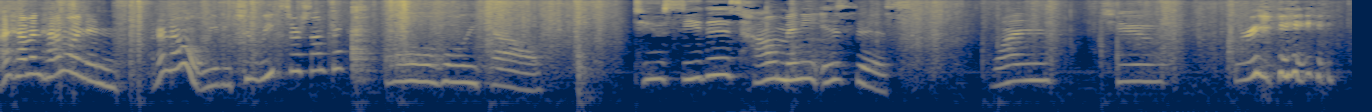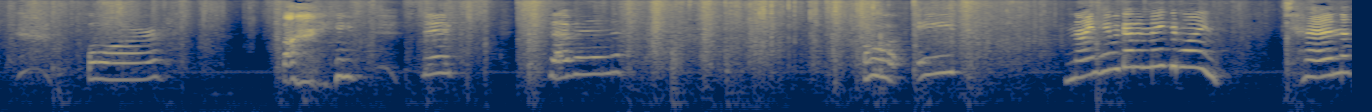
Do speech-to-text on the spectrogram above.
I haven't had one in, I don't know, maybe two weeks or something. Oh, holy cow. Do you see this? How many is this? One, two, three, four, five, six, seven, oh, eight, nine. Hey, we got a naked one. Ten,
